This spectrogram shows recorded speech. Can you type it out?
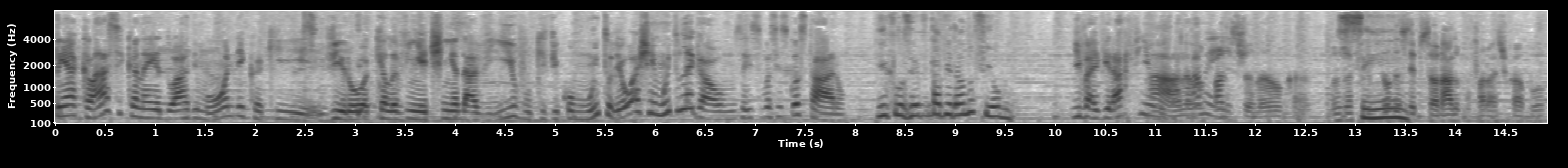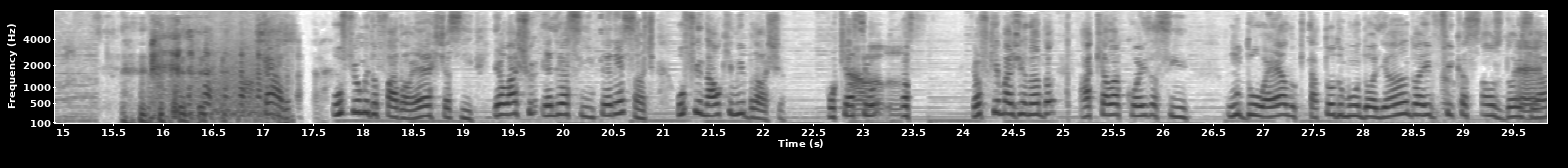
Tem a clássica, né, Eduardo e Mônica, que virou aquela vinhetinha da Vivo, que ficou muito. Eu achei muito legal. Não sei se vocês gostaram. Inclusive tá virando filme. E vai virar filme, ah, exatamente. não, fala isso não, cara. Eu já Sim. tão decepcionado com o Faroeste Caboclo. cara, o filme do Faroeste, assim, eu acho ele, assim, interessante. O final que me brocha. Porque, assim, eu, eu, eu fiquei imaginando aquela coisa, assim, um duelo que tá todo mundo olhando, aí fica só os dois é. lá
